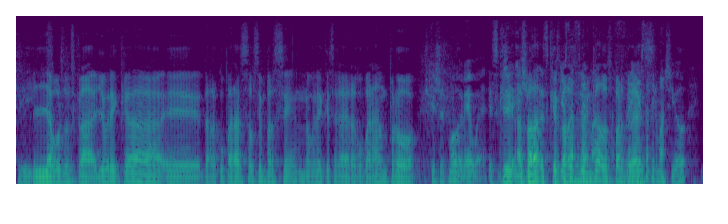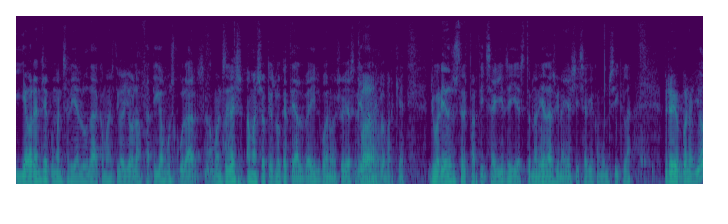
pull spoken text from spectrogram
Sí. Llavors, doncs clar, jo crec que eh, de recuperar-se al 100% no crec que s'acabi recuperant, però És que això és molt greu, eh? És que O sigui, es va- és que es va afirma- cada dos per tres. aquesta afirmació i llavors ja començaria allò de, com es diu allò, la fatiga muscular. Si començarà amb això que és el que té el Bale, bueno, això ja seria Clar. terrible perquè jugaria dos o tres partits seguits i es tornaria a lesionar i així seria com un cicle. Però, bueno, jo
